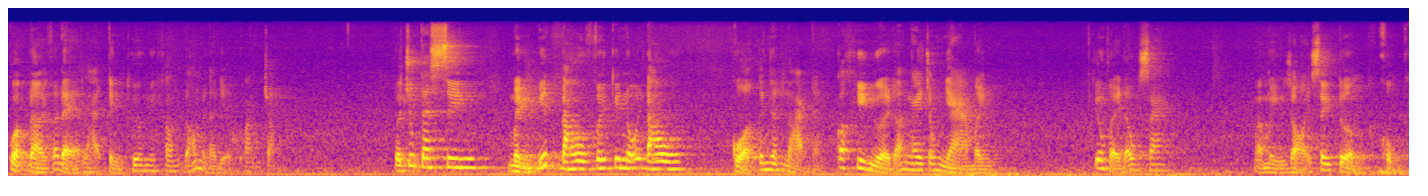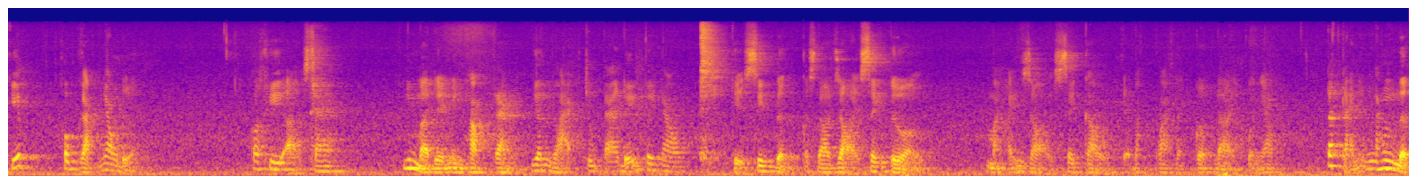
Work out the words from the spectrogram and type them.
Cuộc đời có để lại tình thương hay không, đó mới là điều quan trọng. Và chúng ta xin mình biết đau với cái nỗi đau của cái nhân loại này. Có khi người đó ngay trong nhà mình, chứ không phải đâu xa, mà mình giỏi xây tường khủng khiếp không gặp nhau được. Có khi ở xa, nhưng mà để mình học rằng nhân loại chúng ta đến với nhau thì xin đừng có giỏi xây tường, mà hãy giỏi xây cầu để bắt qua được cuộc đời của nhau. Tất cả những năng lực,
